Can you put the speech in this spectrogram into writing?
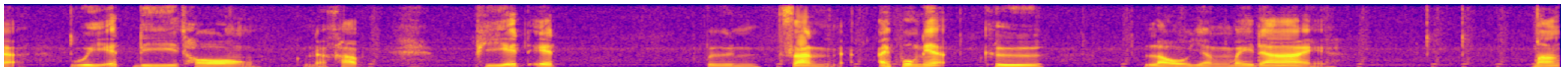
นะ VSD ทองนะครับ PSS ปืนสั้น ไอ้พวกเนี้ยคือเรายังไม่ได้ มั้ง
